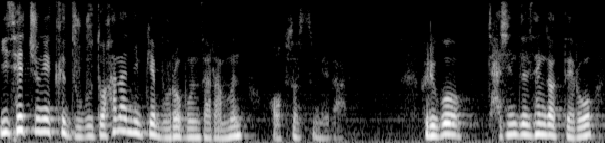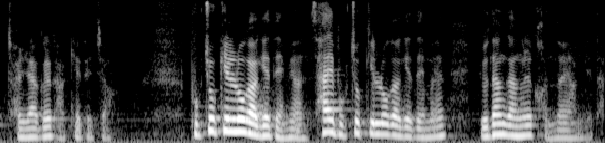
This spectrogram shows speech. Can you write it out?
이 셋 중에 그 누구도 하나님께 물어본 사람은 없었습니다. 그리고 자신들 생각대로 전략을 갖게 되죠. 북쪽 길로 가게 되면 사해 북쪽 길로 가게 되면 요단강을 건너야 합니다.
